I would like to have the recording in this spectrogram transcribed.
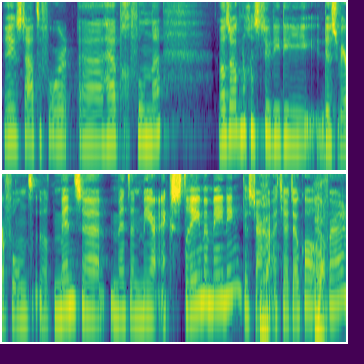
resultaten voor eh hebben gevonden, was ook nog een studie die dus weer vond dat mensen met een meer extreme mening, dus daar Ja. had je het ook al Ja. over,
